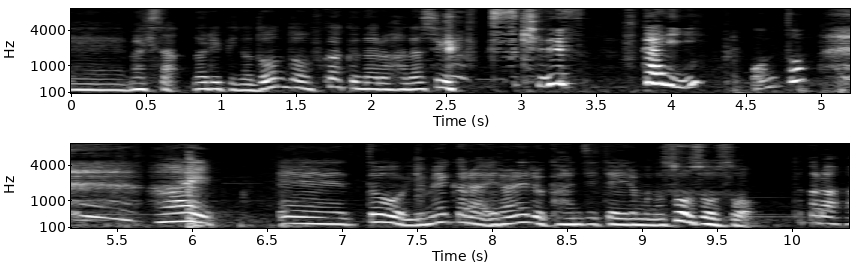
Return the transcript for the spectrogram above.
えー、マキさんのりぴのどんどん深くなる話が 好きです。深い？本当？はい。えーと、と夢から得られる感じているもの。そうそうそう。だから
